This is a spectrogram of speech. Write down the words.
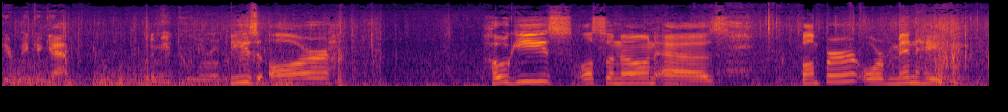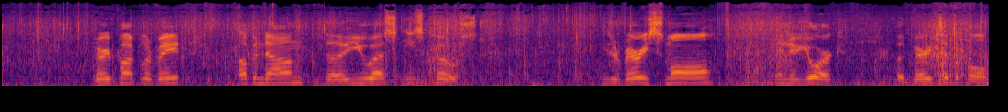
Here, make a gap. What do you mean? These are pogies, also known as bunker or menhaden. Very popular bait up and down the U.S. East Coast. These are very small in New York, but very typical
